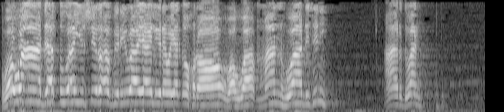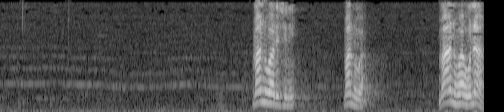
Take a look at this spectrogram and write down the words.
Wa huwa adatu an yusyira bi riwayat li riwayat ukhra wa huwa man huwa di sini. Arduan. Man huwa di sini? Man huwa? Man huwa huna?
